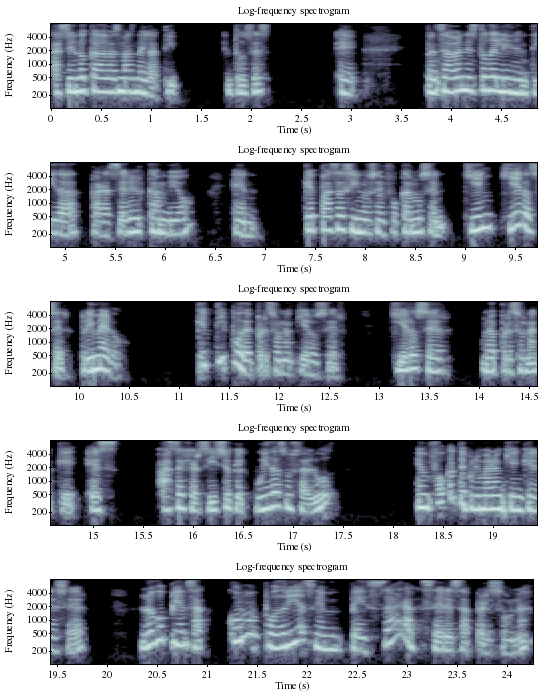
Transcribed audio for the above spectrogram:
haciendo cada vez más negativo. Entonces, eh, pensaba en esto de la identidad para hacer el cambio en qué pasa si nos enfocamos en quién quiero ser. Primero, ¿qué tipo de persona quiero ser? Quiero ser una persona que es, hace ejercicio, que cuida su salud. Enfócate primero en quién quieres ser. Luego piensa cómo podrías empezar a ser esa persona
